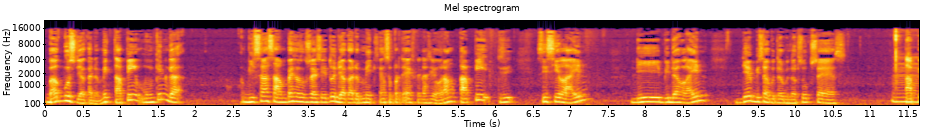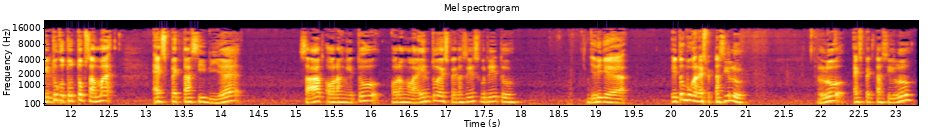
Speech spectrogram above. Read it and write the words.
bagus di akademik tapi mungkin nggak bisa sampai sukses itu di akademik yang seperti ekspektasi orang tapi di sisi lain di bidang lain dia bisa benar-benar sukses Hmm. tapi itu ketutup sama ekspektasi dia saat orang itu orang lain tuh ekspektasinya seperti itu jadi kayak itu bukan ekspektasi lu lu ekspektasi lu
